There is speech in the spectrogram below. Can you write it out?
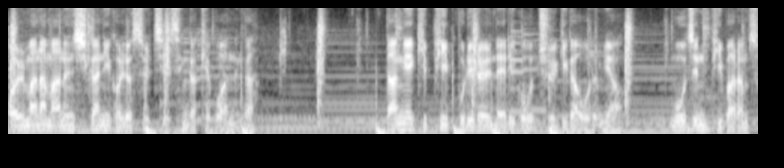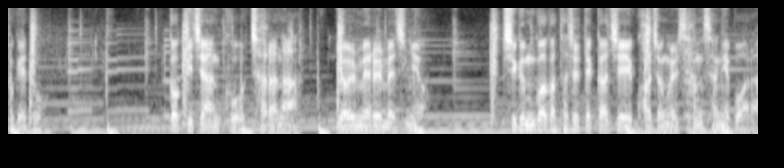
얼마나 많은 시간이 걸렸을지 생각해 보았는가? 땅에 깊이 뿌리를 내리고 줄기가 오르며 모진 비바람 속에도 꺾이지 않고 자라나 열매를 맺으며 지금과 같아질 때까지의 과정을 상상해 보아라.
